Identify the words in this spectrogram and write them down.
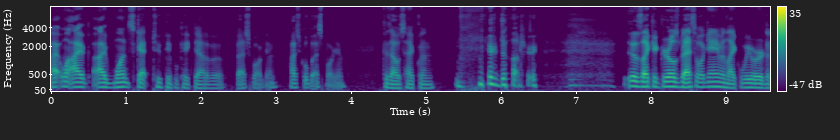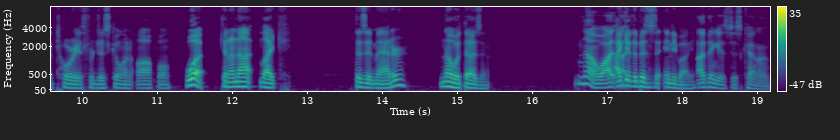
I, well, I I once got two people kicked out of a basketball game, high school basketball game, because I was heckling their daughter. It was like a girls' basketball game, and like we were notorious for just going awful. What? Can I not like? Does it matter? No, it doesn't. No, I I, give the business to anybody. I think it's just kind of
